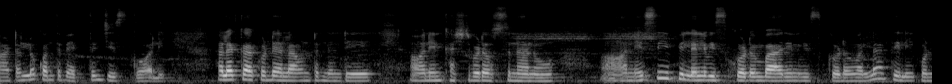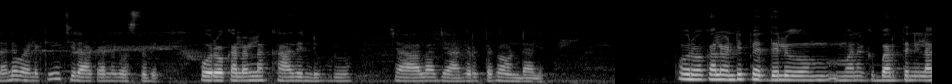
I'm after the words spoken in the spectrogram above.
మాటల్లో కొంత వ్యక్తం చేసుకోవాలి. అలా కాకుండా ఎలా ఉంటుందంటే నేను కష్టపడి వస్తున్నాను అనేసి పిల్లల్ని విసుకోవడం భార్యని విసుకోవడం వల్ల తెలియకుండానే వాళ్ళకి చిరాకు అనేది వస్తుంది. పూర్వకాలంలో కాదండి ఇప్పుడు. చాలా జాగ్రత్తగా ఉండాలి. పూర్వకాలం అంటే పెద్దలు మనకు భర్తని ఇలా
